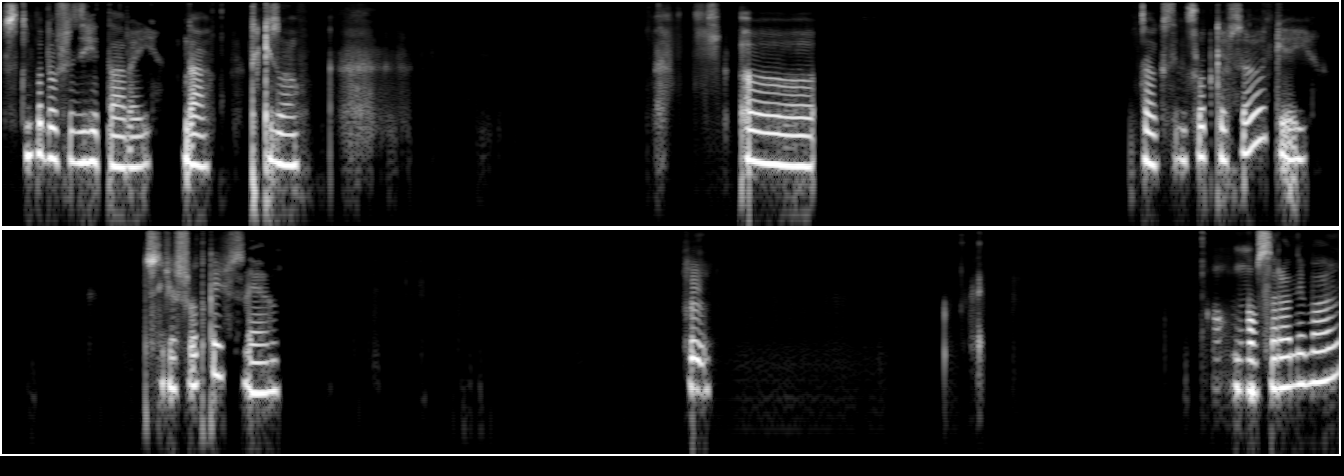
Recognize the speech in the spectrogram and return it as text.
Стопудов щось з гітарою. Да, так і знав. Е, Так, з решеткою все окей. З решеткою все. Хм. Мусора немає.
